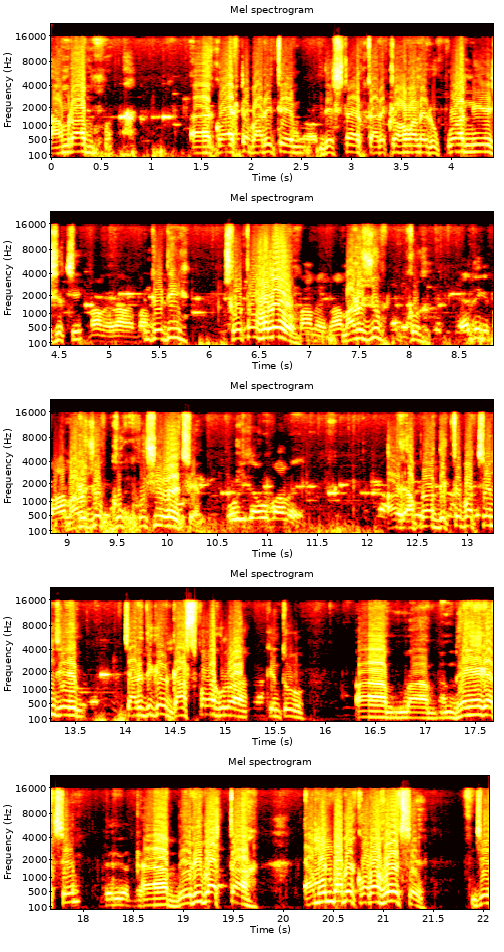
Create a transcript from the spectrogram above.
আমরা কয়েকটা বাড়িতে দেশনায়ক তারেক রহমানের উপহার নিয়ে এসেছি। কিন্তু এটি ছোট হলেও মানুষজন খু- মানুষজন খুব খুশি হয়েছে। আপনারা দেখতে পাচ্ছেন যে চারিদিকের গাছপালাগুলো কিন্তু ভেঙে গেছে। বেরিবাদটা বেড়িবাঁধটা এমন ভাবে করা হয়েছে যে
